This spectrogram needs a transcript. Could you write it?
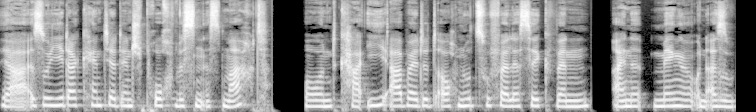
Ja, also jeder kennt ja den Spruch, Wissen ist Macht. Und KI arbeitet auch nur zuverlässig, wenn eine Menge, und also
